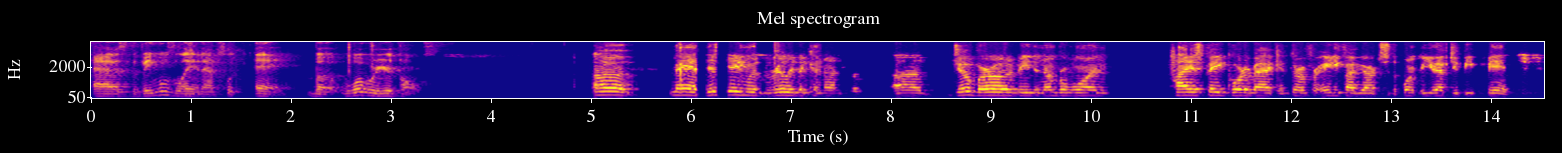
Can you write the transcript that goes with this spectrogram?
as the Bengals lay an absolute egg. But what were your thoughts? Uh, man, this game was really the conundrum. Uh, Joe Burrow to be the number one highest paid quarterback and throw for 85 yards to the point where you have to be benched.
